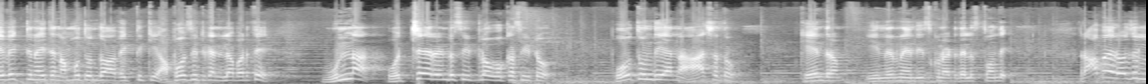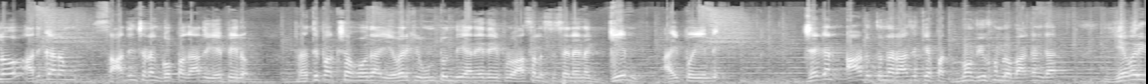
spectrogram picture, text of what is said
ఏ వ్యక్తినైతే నమ్ముతుందో ఆ వ్యక్తికి అపోజిట్గా నిలబడితే ఉన్న వచ్చే రెండు సీట్లో ఒక సీటు పోతుంది అన్న ఆశతో కేంద్రం ఈ నిర్ణయం తీసుకున్నట్టు తెలుస్తోంది. రాబోయే రోజుల్లో అధికారం సాధించడం గొప్ప కాదు ఏపీలో. ప్రతిపక్ష హోదా ఎవరికి ఉంటుంది అనేది ఇప్పుడు అసలు సిసలైన గేమ్ అయిపోయింది. జగన్ ఆడుతున్న రాజకీయ పద్మ వ్యూహంలో భాగంగా ఎవరి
